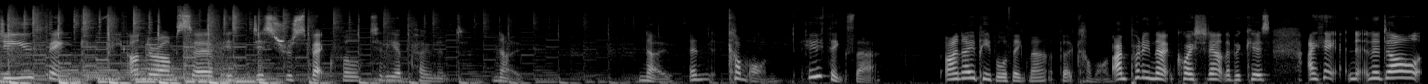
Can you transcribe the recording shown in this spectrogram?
Do you think the underarm serve is disrespectful to the opponent? No. No. And come on. Who thinks that? I know people think that, but come on. I'm putting that question out there because I think Nadal.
